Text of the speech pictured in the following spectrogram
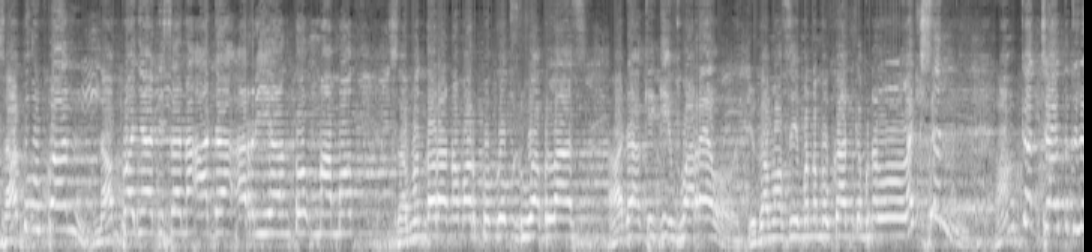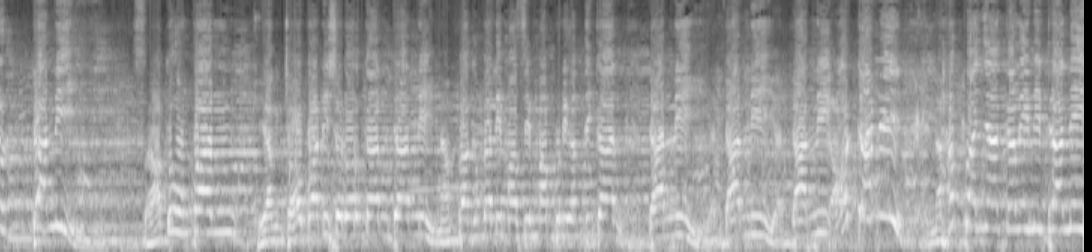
satu umpan. Nampaknya di sana ada Arianto Mamot. Sementara nomor punggung 12 ada Kiki Farel juga masih menemukan kebenaran Lexen. Angkat jauh tertuju Dani. Satu umpan yang coba disodorkan Dani. Nampak kembali masih mampu dihentikan. Dani, Dani, Dani, oh Dani. Nampaknya kali ini Dani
